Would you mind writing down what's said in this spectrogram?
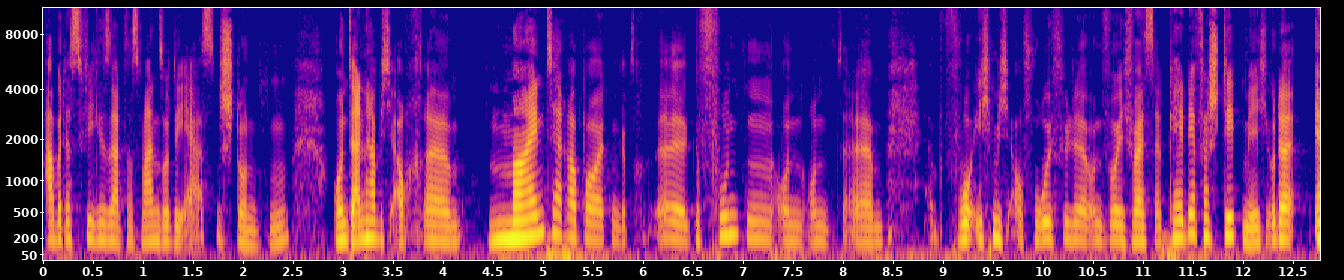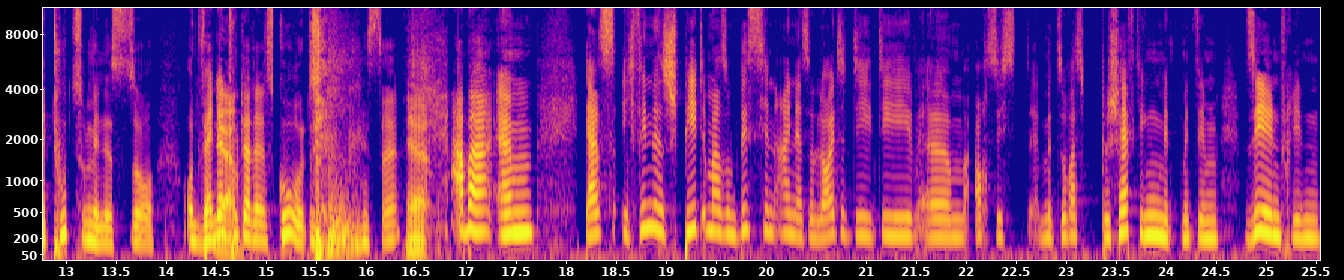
Aber das, wie gesagt, das waren so die ersten Stunden. Und dann habe ich auch ähm, meinen Therapeuten äh, gefunden und, und ähm, wo ich mich auch wohlfühle und wo ich weiß, okay, der versteht mich oder er tut zumindest so. Und wenn, dann Ja. tut er das gut. weißt du? Ja. Aber ähm, das, ich finde, es spielt immer so ein bisschen ein. Also Leute, die, die ähm, auch sich mit sowas beschäftigen, mit, mit dem Seelenfrieden,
